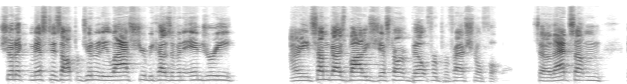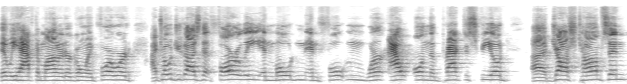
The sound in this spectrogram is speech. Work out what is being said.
Shudak missed his opportunity last year because of an injury. I mean, some guys' bodies just aren't built for professional football. So that's something that we have to monitor going forward. I told you guys that Farley and Molden and Fulton weren't out on the practice field. Uh, Josh Thompson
